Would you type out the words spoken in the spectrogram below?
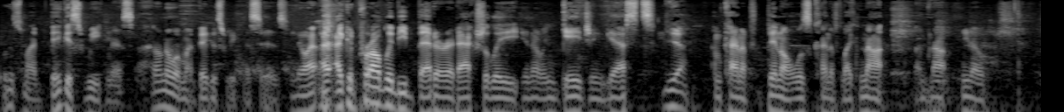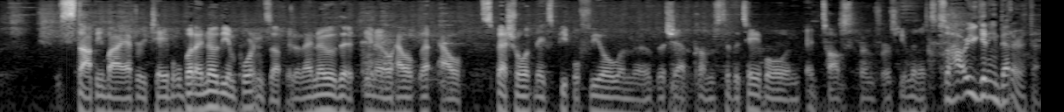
What is my biggest weakness? I don't know what my biggest weakness is. You know, I, I could probably be better at actually, you know, engaging guests. Yeah. I'm kind of been always kind of like not, I'm not, you know, stopping by every table, but I know the importance of it, and I know that you know how how special it makes people feel when the, the chef comes to the table and, and talks to them for a few minutes. So how are you getting better at that?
